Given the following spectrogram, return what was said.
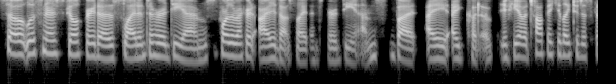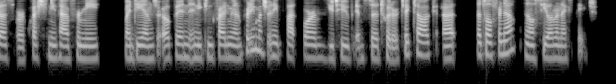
So, listeners, feel free to slide into her DMs. For the record, I did not slide into her DMs, but I, I could have. If you have a topic you'd like to discuss or a question you have for me, my DMs are open and you can find me on pretty much any platform YouTube, Insta, Twitter, TikTok at That's All for Now. And I'll see you on the next page.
